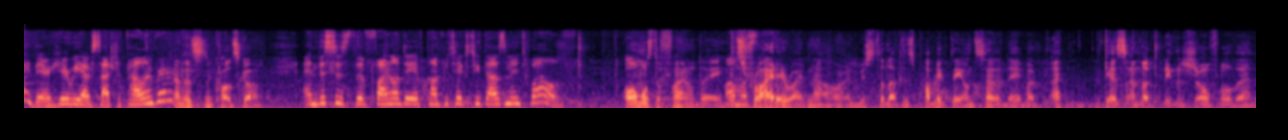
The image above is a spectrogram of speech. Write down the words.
Hi there, here we have Sascha Pallenberg. And this is Nicole Scott. And this is the final day of Computex 2012. Almost the final day. Almost. It's Friday right now, and we still have this public day on Saturday, but I guess I'm not hitting the show floor then.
